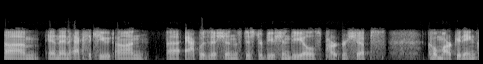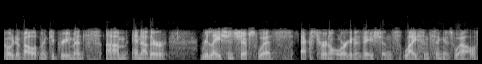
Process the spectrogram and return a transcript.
um, and then execute on uh, acquisitions, distribution deals, partnerships, co-marketing, co-development agreements, um, and other relationships with external organizations, licensing as well.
